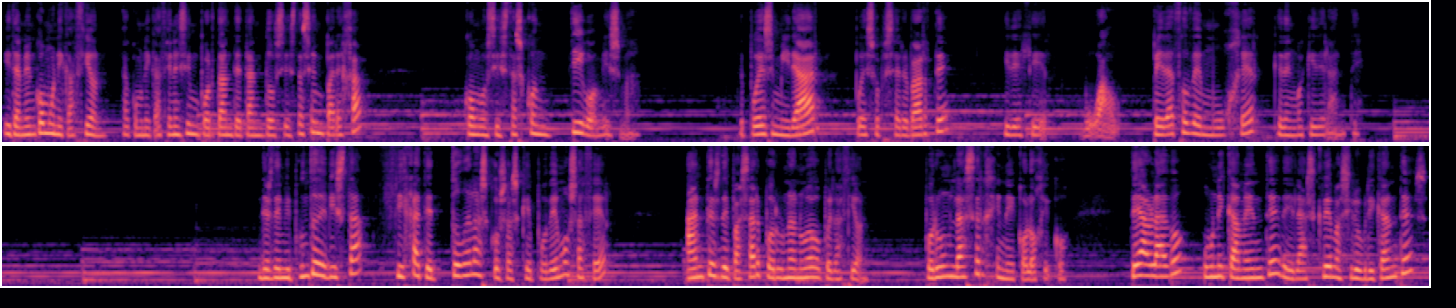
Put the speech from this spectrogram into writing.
Y también comunicación. La comunicación es importante tanto si estás en pareja como si estás contigo misma. Te puedes mirar, puedes observarte y decir, wow, pedazo de mujer que tengo aquí delante. Desde mi punto de vista, fíjate todas las cosas que podemos hacer antes de pasar por una nueva operación, por un láser ginecológico. Te he hablado únicamente de las cremas y lubricantes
